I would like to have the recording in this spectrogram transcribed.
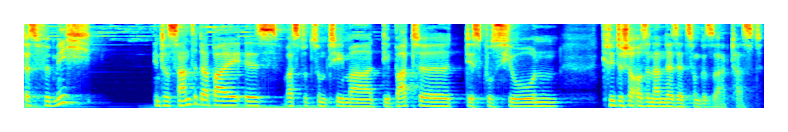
Das für mich Interessante dabei ist, was du zum Thema Debatte, Diskussion, kritische Auseinandersetzung gesagt hast.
